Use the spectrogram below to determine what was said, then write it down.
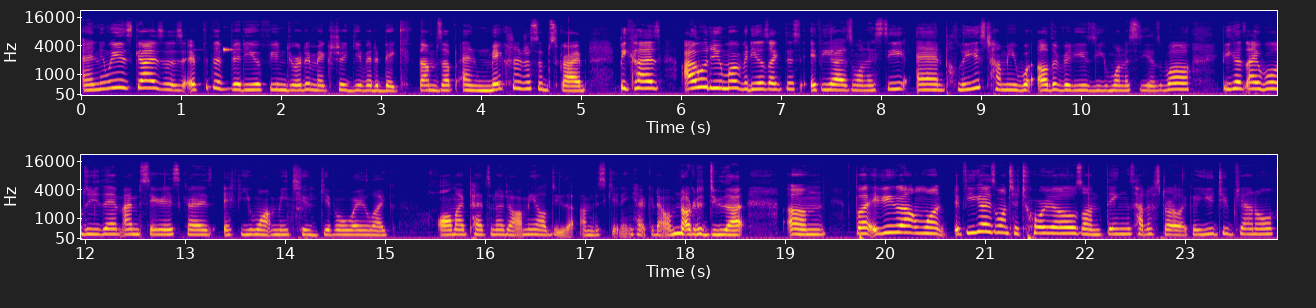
anyways, guys, that's it for the video. If you enjoyed it, make sure to give it a big thumbs up and make sure to subscribe because I will do more videos like this if you guys want to see. And please tell me what other videos you want to see as well because I will do them. I'm serious, guys. If you want me to give away like all my pets and adopt me, I'll do that. I'm just kidding. Heck no, I'm not gonna do that. Um, but if you guys want, if you guys want tutorials on things, how to start like a YouTube channel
